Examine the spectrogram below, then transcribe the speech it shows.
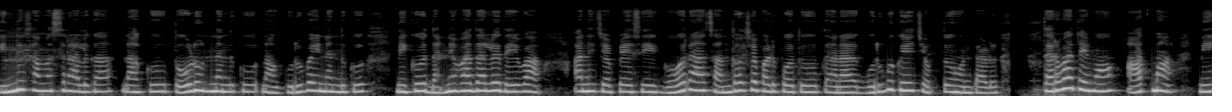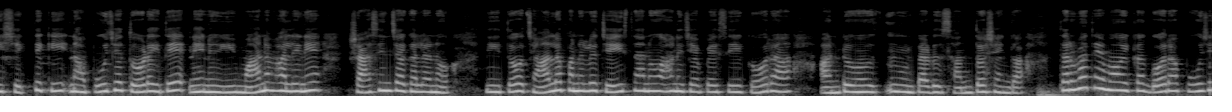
ఇన్ని సంవత్సరాలుగా నాకు తోడు ఉన్నందుకు నా గురువైనందుకు నీకు ధన్యవాదాలు దేవా అని చెప్పేసి ఘోర సంతోషపడిపోతూ తన గురువుకి చెప్తూ ఉంటాడు. తర్వాతేమో ఆత్మ నీ శక్తికి నా పూజ తోడైతే నేను ఈ మానవాళినే శాసించగలను. నీతో చాలా పనులు చేయిస్తాను అని చెప్పేసి ఘోర అంటూ ఉంటాడు సంతోషంగా. తర్వాత ఏమో ఇక ఘోర పూజ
